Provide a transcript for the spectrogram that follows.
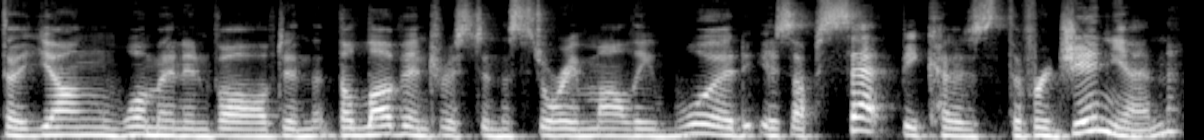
the young woman involved in the love interest in the story, Molly Wood, is upset because the Virginian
